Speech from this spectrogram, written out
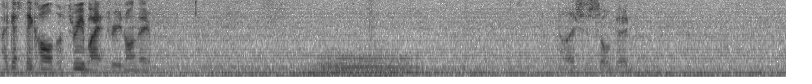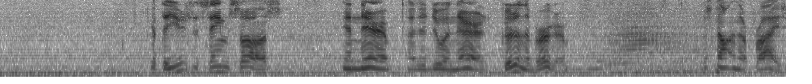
I guess they call it the three by three, don't they? Oh, this is so good. If they use the same sauce in there as they do in there, it's good in the burger. Just not in the fries.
